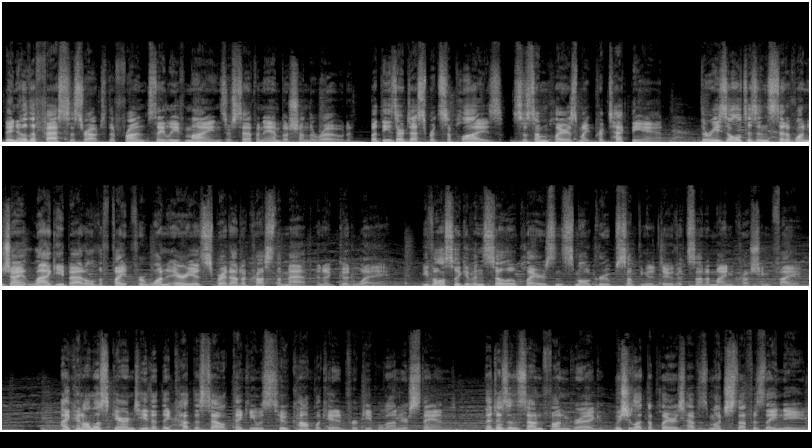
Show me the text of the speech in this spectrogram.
They know the fastest route to the front, so they leave mines or set up an ambush on the road. But these are desperate supplies, so some players might protect the ant. The result is instead of one giant laggy battle, the fight for one area is spread out across the map in a good way. You've also given solo players and small groups something to do that's not a mind-crushing fight. I can almost guarantee that they cut this out thinking it was too complicated for people to understand. That doesn't sound fun, Greg. We should let the players have as much stuff as they need,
